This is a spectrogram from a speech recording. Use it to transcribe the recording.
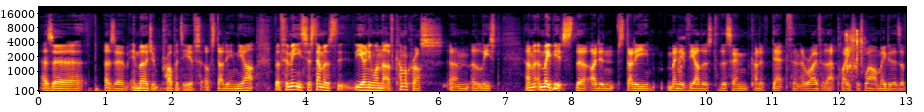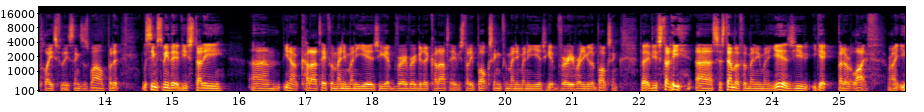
as a as a emergent property of, of studying the art. But for me, Systema is the, the only one that I've come across, um, at least. Um, and maybe it's that I didn't study many of the others to the same kind of depth and arrive at that place as well. Maybe there's a place for these things as well. But it, it seems to me that if you study um, you know, karate for many, many years, you get very, very good at karate. If you study boxing for many, many years, you get very, very good at boxing. But if you study uh, Systema for many, many years, you, you get better at life, right? You,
